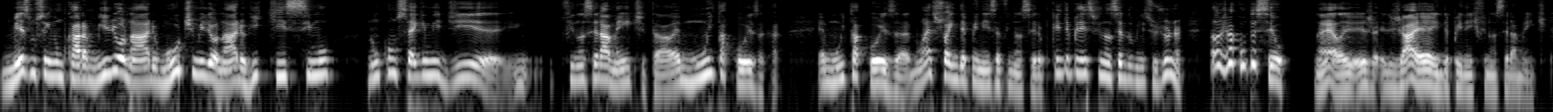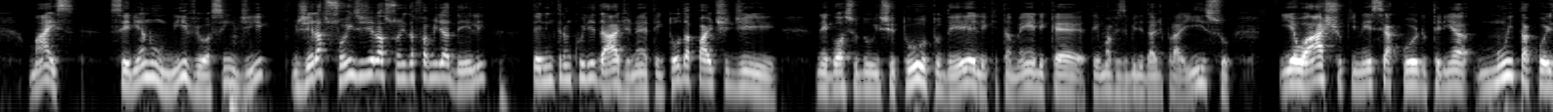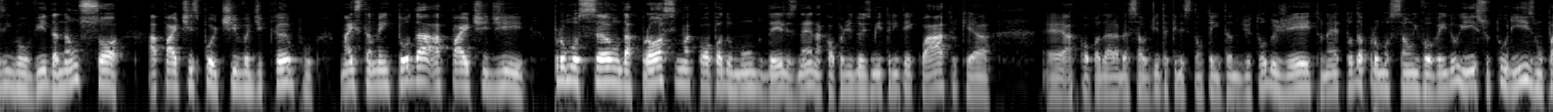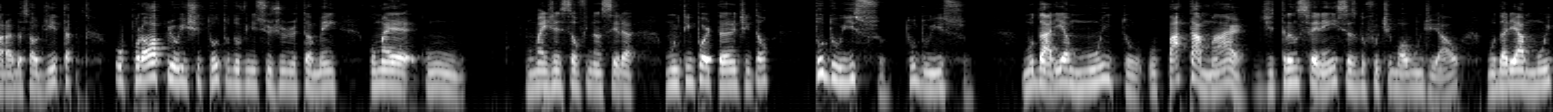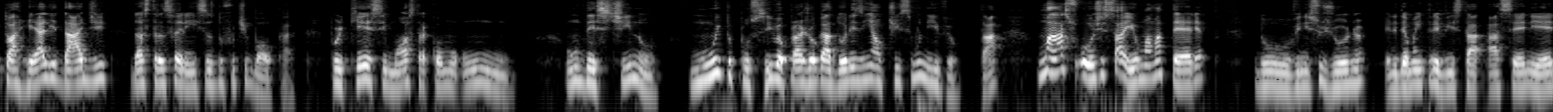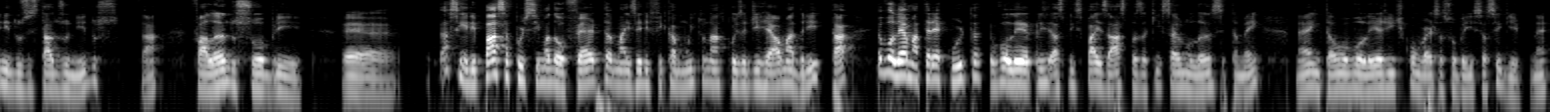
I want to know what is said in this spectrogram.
mesmo sendo um cara milionário, multimilionário, riquíssimo, não consegue medir eh, financeiramente, tá? É muita coisa, cara. é muita coisa. Não é só a independência financeira, porque a independência financeira do Vinícius Júnior, ela já aconteceu, né? Ela, ele já é independente financeiramente. Mas seria num nível, assim, de gerações e gerações da família dele terem tranquilidade, né? Tem toda a parte de negócio do instituto dele, que também ele quer ter uma visibilidade para isso. E eu acho que nesse acordo teria muita coisa envolvida, não só a parte esportiva de campo, mas também toda a parte de promoção da próxima Copa do Mundo deles, né? Na Copa de 2034, que é a, é a Copa da Arábia Saudita, que eles estão tentando de todo jeito, né? Toda a promoção envolvendo isso, turismo para a Arábia Saudita, o próprio Instituto do Vinícius Júnior também com uma, com uma injeção financeira muito importante. Então, tudo isso, tudo isso mudaria muito o patamar de transferências do futebol mundial, mudaria muito a realidade das transferências do futebol, cara. Porque se mostra como um, um destino muito possível para jogadores em altíssimo nível, tá? Mas hoje saiu uma matéria do Vinícius Júnior, ele deu uma entrevista à CNN dos Estados Unidos, tá? Falando sobre é, Assim, ele passa por cima da oferta, mas ele fica muito na coisa de Real Madrid, tá? Eu vou ler a matéria curta, eu vou ler as principais aspas aqui que saiu no lance também, né? Então eu vou ler, a gente conversa sobre isso a seguir, né?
